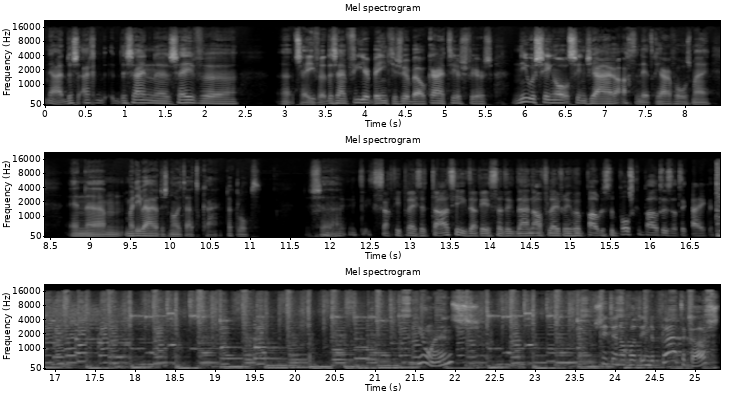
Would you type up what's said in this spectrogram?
nou, dus eigenlijk, er zijn eh, zeven, eh, zeven, er zijn vier beentjes weer bij elkaar. Tears nieuwe single sinds jaren, 38 jaar volgens mij. En, ehm, maar die waren dus nooit uit elkaar, dat klopt. Dus, eh, ik, ik zag die presentatie. Ik dacht eerst dat ik naar een aflevering van Paulus de Boskabouter zat te kijken. Jongens, zit er nog wat in de platenkast?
